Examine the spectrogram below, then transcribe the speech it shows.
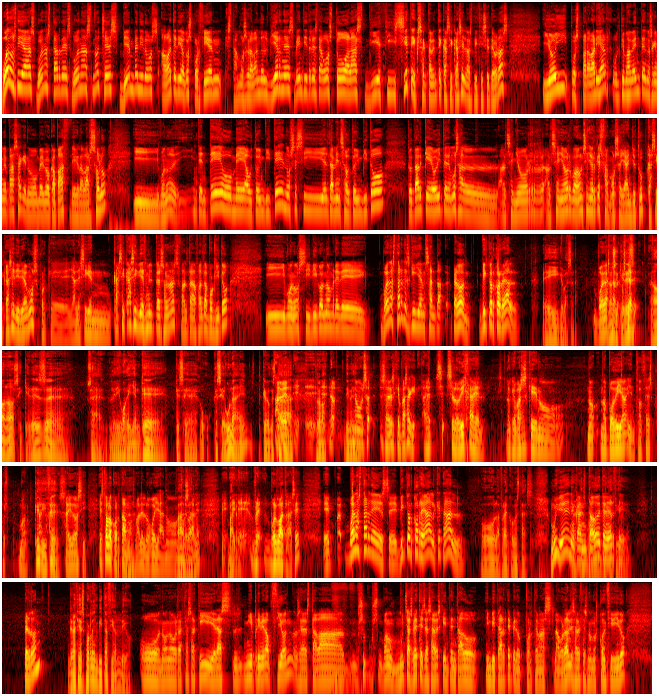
Buenos días, buenas tardes, buenas noches, bienvenidos a Batería 2%. Estamos grabando el viernes 23 de agosto a las 17 exactamente, casi casi las 17 horas. Y hoy, pues para variar, últimamente no sé qué me pasa, que no me veo capaz de grabar solo. Y bueno, intenté o me autoinvité, no sé si él también se autoinvitó. Total que hoy tenemos al, al, señor, al señor, bueno, un señor que es famoso ya en YouTube, casi casi diríamos, porque ya le siguen casi casi 10.000 personas, falta, falta poquito. Y bueno, si digo el nombre de... Buenas tardes, Guillem Santa... Perdón, Víctor Correal. Ey, ¿qué pasa? Buenas no, tardes. Si quieres, no, no, si quieres... Eh, o sea, le digo a Guillem que, que, se, que se una, ¿eh? Creo que está... A ver, eh, eh, no, dime, no dime. ¿sabes qué pasa? Que, a ver, se, se lo dije a él. Lo que pasa es que no, no, no podía y entonces, pues bueno. ¿Qué dices? Ha, ha, ido así. Esto lo cortamos, ah. ¿vale? Luego ya no, vale, no sale. Vale. Eh, vale. Eh, vuelvo atrás, ¿eh? eh buenas tardes, Víctor Correal, ¿qué tal? Hola, Frank, ¿cómo estás? Muy bien, Gracias encantado de tenerte. ¿Perdón? Gracias por la invitación, digo. Oh, no, no, gracias a ti. Eras mi primera opción. O sea, estaba. Bueno, muchas veces ya sabes que he intentado invitarte, pero por temas laborales a veces no hemos coincidido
